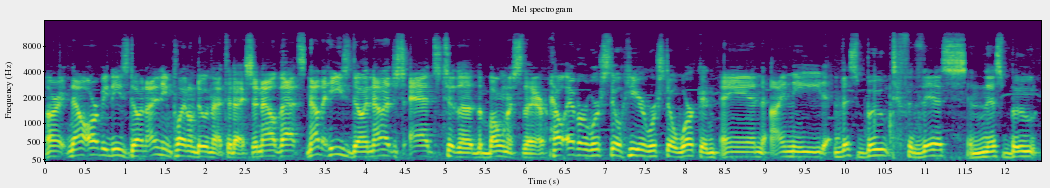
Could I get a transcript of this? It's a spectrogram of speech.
Alright, now RVD's done. I didn't even plan on doing that today. So now that's, now that he's done, now that just adds to the, the bonus there. However, we're still here, we're still working, and I need this boot for this, and this boot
